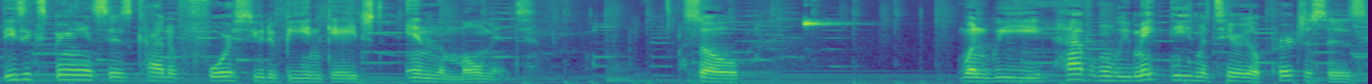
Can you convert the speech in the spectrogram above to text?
these experiences kind of force you to be engaged in the moment. So when we have when we make these material purchases,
